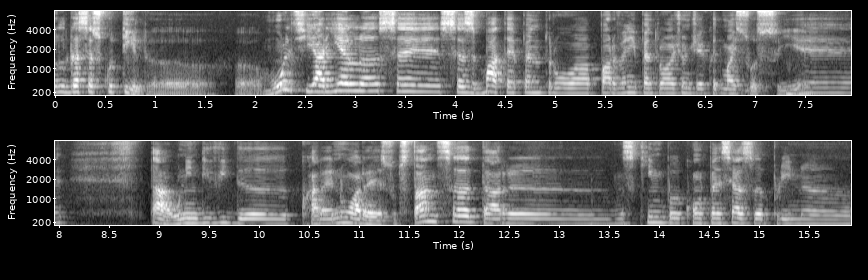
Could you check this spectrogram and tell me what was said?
îl găsesc util uh, uh, mulți, iar el uh, se, se zbate pentru a parveni, pentru a ajunge cât mai sus. E da, un individ uh, care nu are substanță, dar uh, în schimb compensează prin uh,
